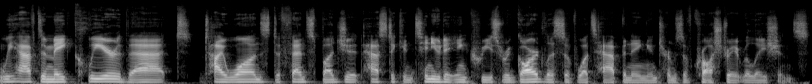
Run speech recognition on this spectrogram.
we have to make clear that Taiwan's defense budget has to continue to increase regardless of what's happening in terms of cross strait relations.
